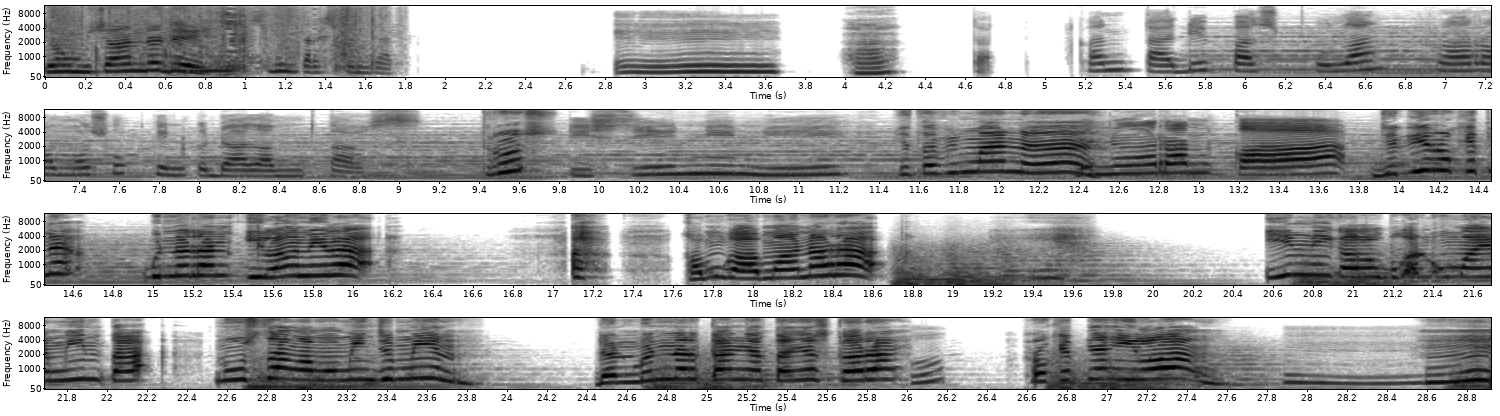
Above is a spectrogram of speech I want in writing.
Jangan bercanda deh. sebentar, sebentar. Hmm, Hah? Kan tadi pas pulang Rara masukin ke dalam tas. Terus? Di sini nih. Ya tapi mana? Beneran, Kak. Jadi roketnya beneran hilang nih, Ra? Ah, kamu gak amanah, Ra? Ini kalau bukan Uma yang minta, Nusa gak mau minjemin. Dan bener kan nyatanya sekarang? Huh? Roketnya hilang. Hmm. Hmm,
